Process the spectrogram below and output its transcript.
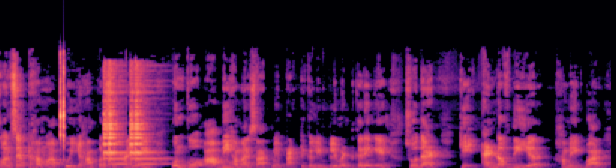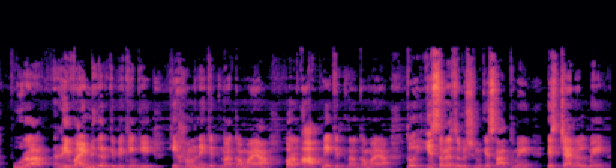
कॉन्सेप्ट हम आपको यहाँ पर सिखाएँगे, उनको आप भी हमारे साथ में प्रैक्टिकल इंप्लीमेंट करेंगे सो so दैट कि एंड ऑफ़ द ईयर हम एक बार पूरा रिवाइंड करके देखेंगे कि हमने कितना कमाया और आपने कितना कमाया। तो इस रेजोल्यूशन के साथ में, इस चैनल में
